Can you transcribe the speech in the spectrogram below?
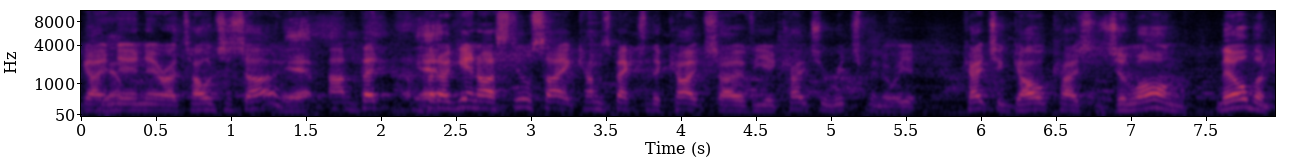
go Yep. near near I told you so. Yep. Um, but Yep. but again, I still say it comes back to the coach. So if you coach at Richmond or you coach at Gold Coast, Geelong, Melbourne,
